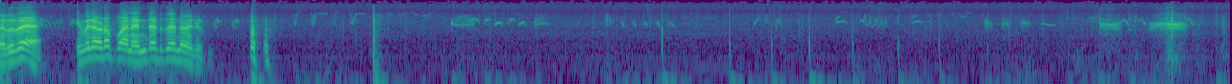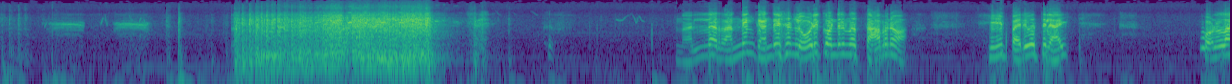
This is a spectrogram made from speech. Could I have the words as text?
വെറുതെ ഇവരെവിടെ പോയാൻ എന്റെ അടുത്ത് തന്നെ വരും. നല്ല റണ്ണിങ് കണ്ടീഷനിൽ ഓടിക്കൊണ്ടിരുന്ന സ്ഥാപനമാ. ഈ പരുവത്തിലായി. ഉള്ള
